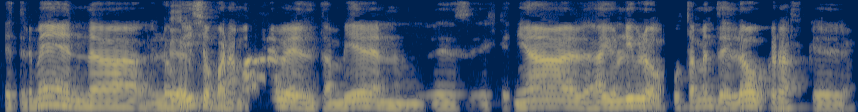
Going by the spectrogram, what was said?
es tremenda. Lo Bien. que hizo para Marvel también es, es, genial. Hay un libro justamente de Lovecraft, que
